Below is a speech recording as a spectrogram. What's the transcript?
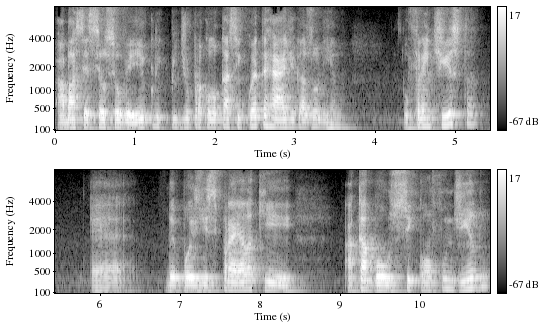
abastecer o seu veículo e pediu para colocar 50 reais de gasolina. O frentista é, depois disse para ela que acabou se confundindo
